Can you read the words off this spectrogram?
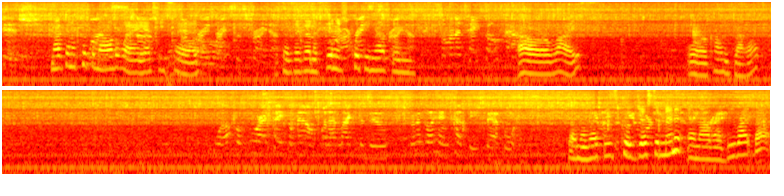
dish. Not gonna cook them all the way, as she said, fried rice is fried up. because they're gonna finish cooking up in. So I'm going to take those our rice or cauliflower. Before I take them out, what I'd like to do, I'm going to go ahead and cut these bad boys. So I'm gonna let these cook just a minute, and I will be right back.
